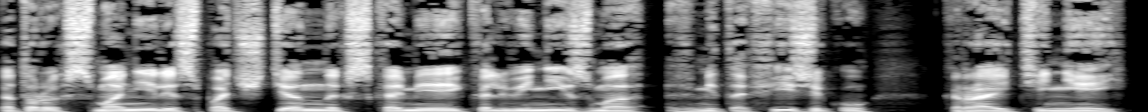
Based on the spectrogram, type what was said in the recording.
которых сманили с почтенных скамей кальвинизма в метафизику край теней.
